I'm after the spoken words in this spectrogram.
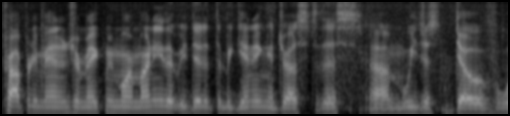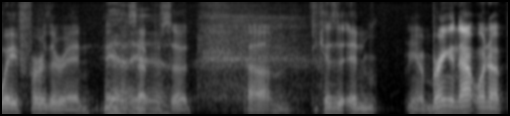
property manager make me more money that we did at the beginning addressed this? Um, we just dove way further in in yeah, this yeah, episode. Um, because in you know, bringing that one up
